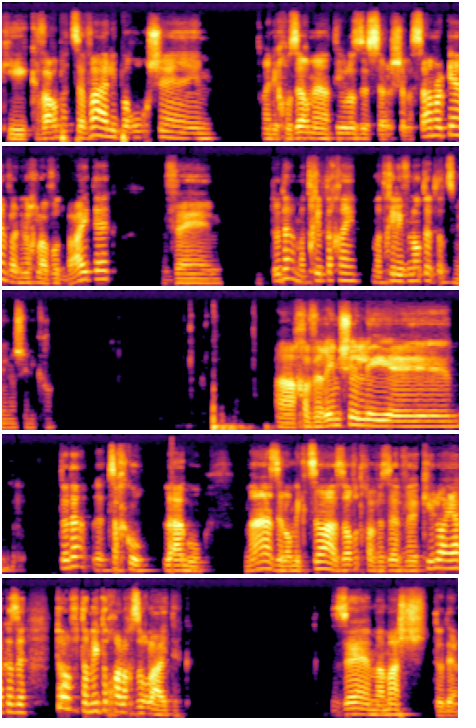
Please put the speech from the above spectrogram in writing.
כי כבר בצבא היה לי ברור ש... אני חוזר מהטיול הזה של הסאמר קאמפ, ואני הולך לעבוד בהייטק, ואתה יודע, מתחיל את החיים, מתחיל לבנות את עצמי, מה שנקרא. החברים שלי, אה, אתה יודע, צחקו, לעגו. מה, זה לא מקצוע, עזוב אותך וזה, וכאילו היה כזה, טוב, תמיד תוכל לחזור להייטק. זה ממש, אתה יודע,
